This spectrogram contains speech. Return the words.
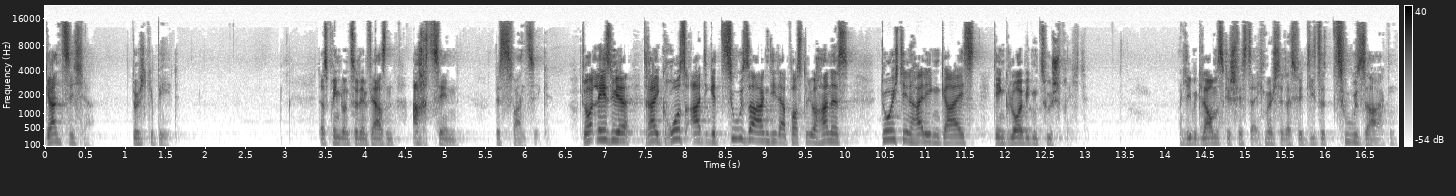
Ganz sicher durch Gebet. Das bringt uns zu den Versen 18 bis 20. Dort lesen wir drei großartige Zusagen, die der Apostel Johannes durch den Heiligen Geist den Gläubigen zuspricht. Und liebe Glaubensgeschwister, ich möchte, dass wir diese Zusagen,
